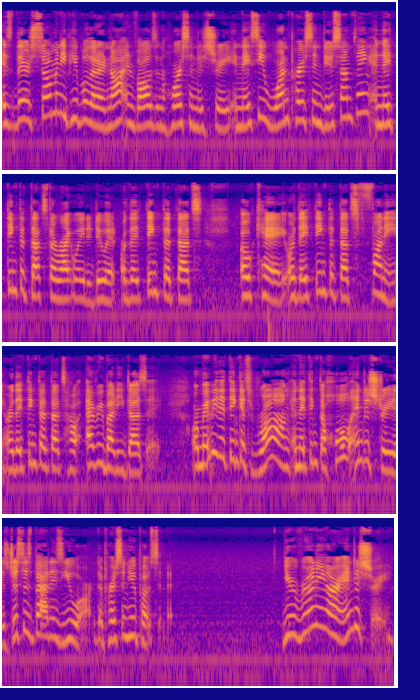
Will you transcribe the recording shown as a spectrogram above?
is there's so many people that are not involved in the horse industry and they see one person do something and they think that that's the right way to do it or they think that that's okay or they think that that's funny or they think that that's how everybody does it. Or maybe they think it's wrong and they think the whole industry is just as bad as you are, the person who posted it. You're ruining our industry.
